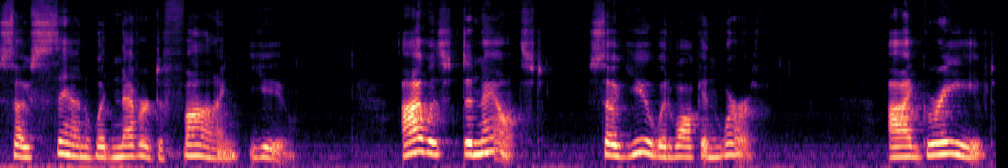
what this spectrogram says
so sin would never define you. I was denounced so you would walk in worth. I grieved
